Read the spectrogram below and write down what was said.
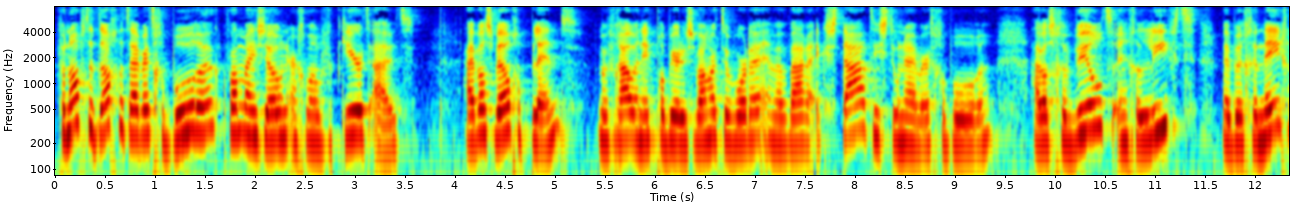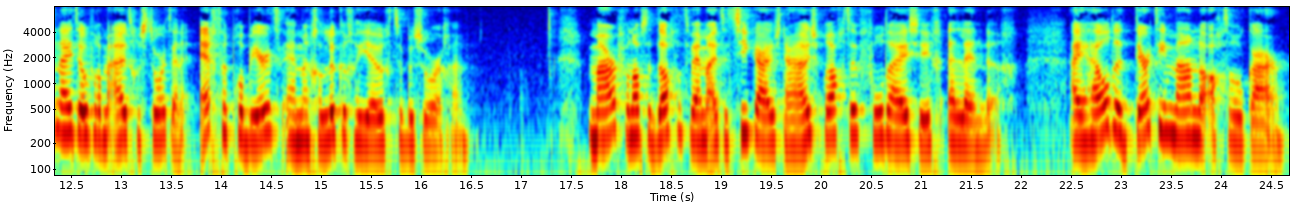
Vanaf de dag dat hij werd geboren kwam mijn zoon er gewoon verkeerd uit. Hij was wel gepland. Mevrouw en ik probeerden zwanger te worden en we waren extatisch toen hij werd geboren. Hij was gewild en geliefd. We hebben genegenheid over hem uitgestort en echt geprobeerd hem een gelukkige jeugd te bezorgen. Maar vanaf de dag dat we hem uit het ziekenhuis naar huis brachten, voelde hij zich ellendig. Hij huilde 13 maanden achter elkaar.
